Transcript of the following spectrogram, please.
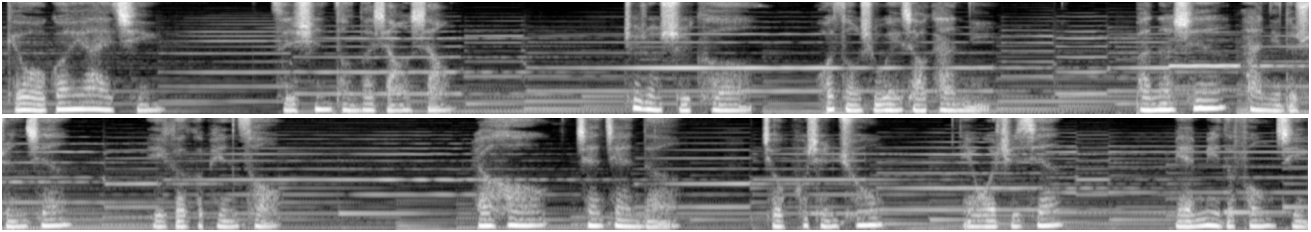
给我关于爱情最心疼的想象。这种时刻，我总是微笑看你，把那些爱你的瞬间一个个拼凑，然后渐渐的就铺陈出你我之间绵密的风景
